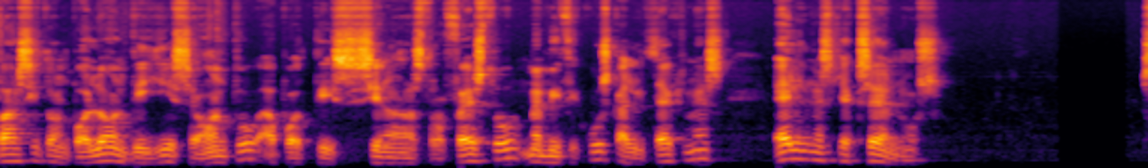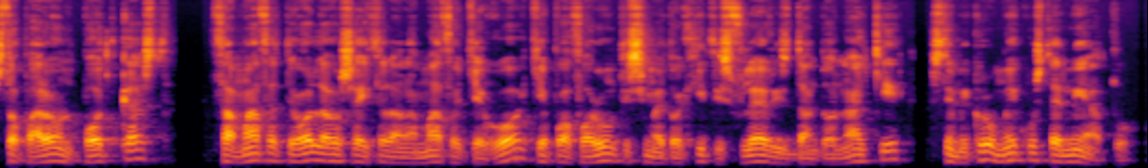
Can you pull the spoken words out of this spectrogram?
βάσει των πολλών διηγήσεών του από τις συναναστροφές του με μυθικούς καλλιτέχνες Έλληνες και ξένους. Στο παρόν podcast θα μάθετε όλα όσα ήθελα να μάθω κι εγώ και που αφορούν τη συμμετοχή της Φλέρης Νταντονάκη στη μικρού μήκους ταινία του.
